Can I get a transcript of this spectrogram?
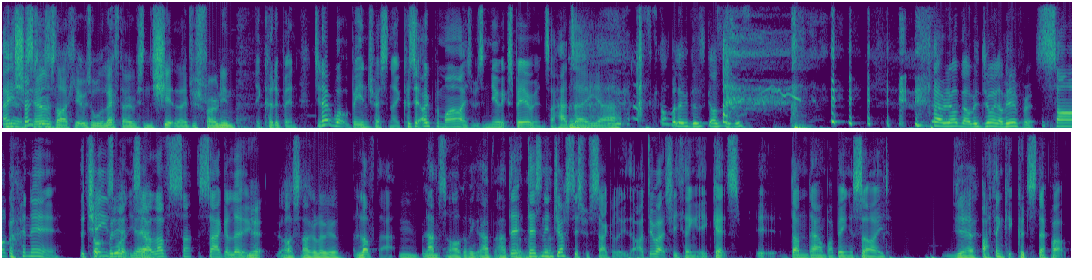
And it Sounds us like it was all the leftovers and the shit that they've just thrown in. it could have been. Do you know what would be interesting though? Because it opened my eyes. It was a new experience. I had a uh, I can't believe we're discussing this. Carry on, though. I'm enjoying. it. I'm here for it. sag paneer, the cheese paneer, one. You see, yeah. I love sa- sagaloo. Yeah. Oh, sagaloo. I love that. Yeah. Lamb sag. I think. Ab, ab, There, ab- there's an ab- injustice with sagaloo that I do actually think it gets it, done down by being a side. Yeah. I think it could step up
